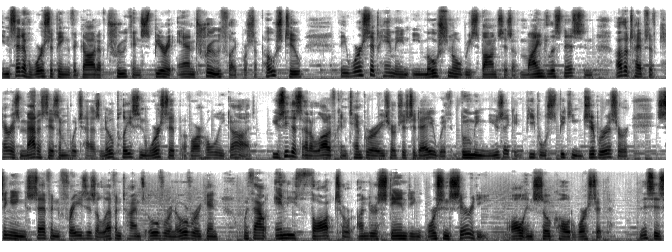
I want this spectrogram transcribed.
Instead of worshiping the God of truth and spirit and truth like we're supposed to, they worship him in emotional responses of mindlessness and other types of charismaticism which has no place in worship of our holy God. You see this at a lot of contemporary churches today with booming music and people speaking gibberish or singing seven phrases 11 times over and over again without any thought or understanding or sincerity, all in so called worship. This is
